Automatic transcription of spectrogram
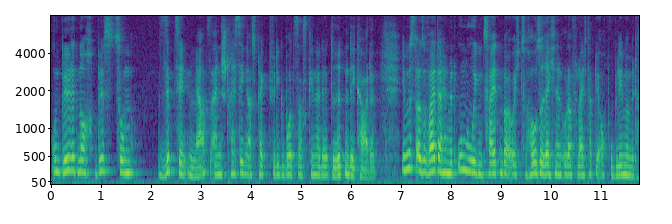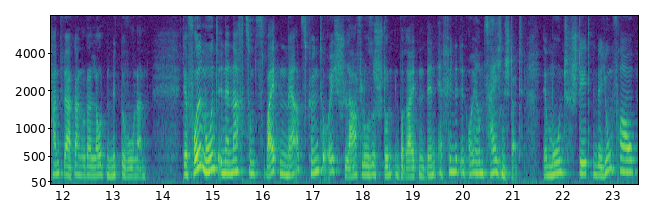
und bildet noch bis zum 17. März einen stressigen Aspekt für die Geburtstagskinder der dritten Dekade. Ihr müsst also weiterhin mit unruhigen Zeiten bei euch zu Hause rechnen oder vielleicht habt ihr auch Probleme mit Handwerkern oder lauten Mitbewohnern. Der Vollmond in der Nacht zum 2. März könnte euch schlaflose Stunden bereiten, denn er findet in eurem Zeichen statt. Der Mond steht in der Jungfrau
